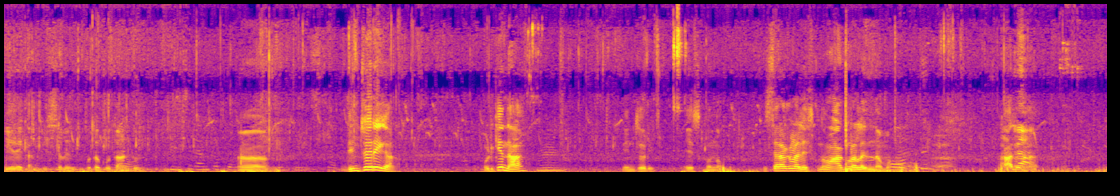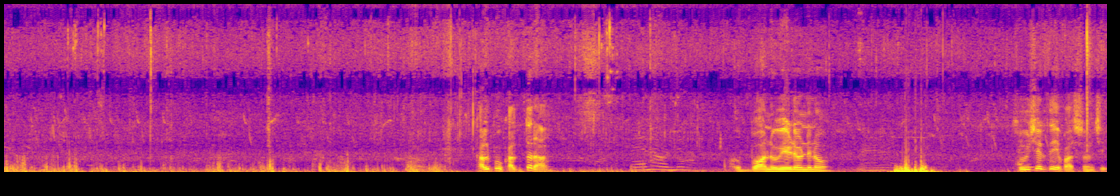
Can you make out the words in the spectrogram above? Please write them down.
ఏదే కనిపిస్తలేదు కుత కుత అంటుంది ఇక ఉడికిందా దించూరి వేసుకుందాం ఇస్తరాకులలో వేసుకుందాం ఆకులలో తిందామా కాలేదా కలుపు కలుపుతారా అబ్బా నువ్వు ఏడు వండినావు చూసి ఫస్ట్ నుంచి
